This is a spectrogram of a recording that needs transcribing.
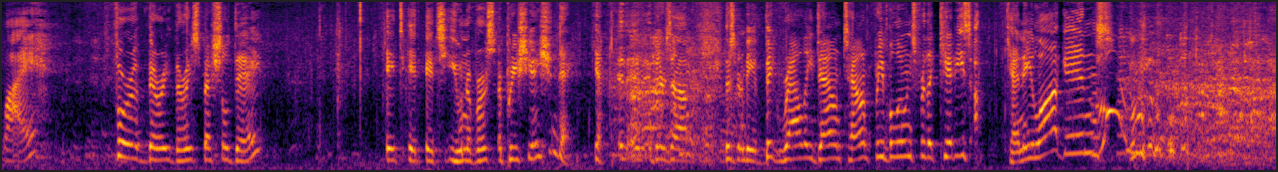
Why? for a very, very special day. It, it, it's Universe Appreciation Day. Yeah, uh, uh, there's a there's going to be a big rally downtown, free balloons for the kiddies. Uh, Kenny Loggins.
